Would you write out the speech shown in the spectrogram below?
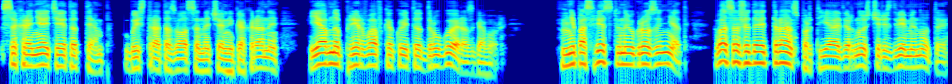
Сохраняйте этот темп, быстро отозвался начальник охраны, явно прервав какой-то другой разговор. Непосредственной угрозы нет. Вас ожидает транспорт, я вернусь через две минуты.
